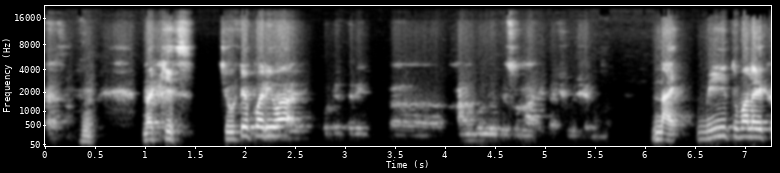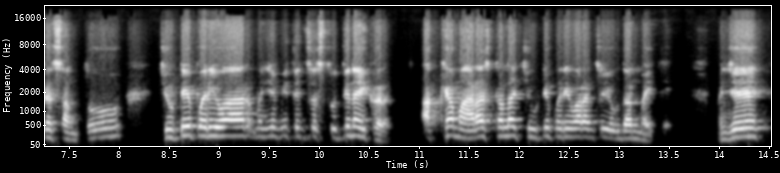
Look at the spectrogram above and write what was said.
काय नक्कीच. चिवटे परिवार कुठेतरी अं, खाणबुंद दिसून आली का शिवसेनेमध्ये? नाही मी तुम्हाला एकच सांगतो. चिवटे परिवार म्हणजे मी त्यांचं स्तुती नाही करत. अख्ख्या महाराष्ट्राला चिवटे परिवारांचं योगदान माहिती आहे. म्हणजे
